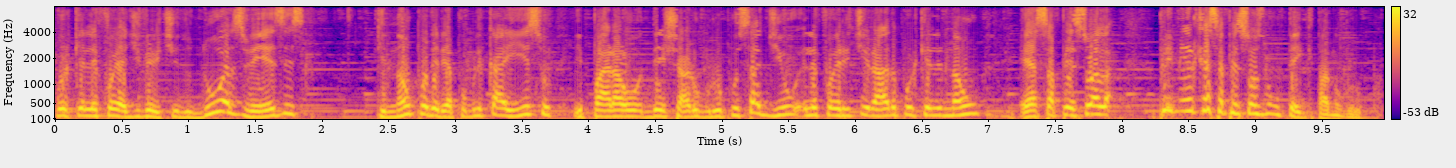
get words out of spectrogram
porque ele foi advertido duas vezes que não poderia publicar isso e para o, deixar o grupo sadio, ele foi retirado porque ele não, essa pessoa, ela, primeiro que essa pessoa não tem que estar no grupo.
